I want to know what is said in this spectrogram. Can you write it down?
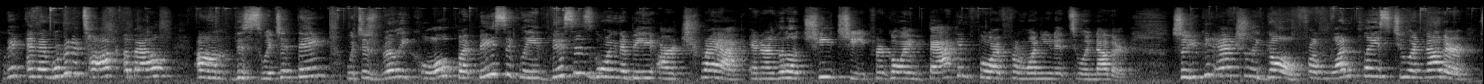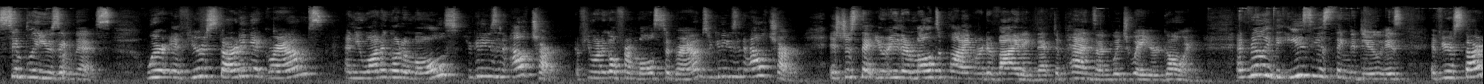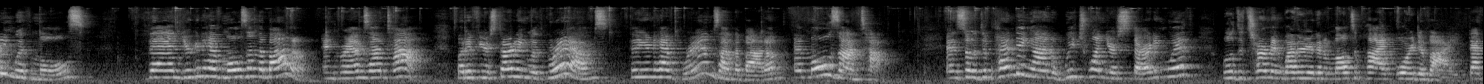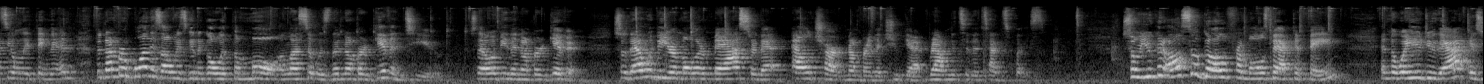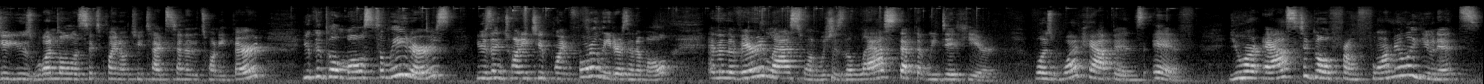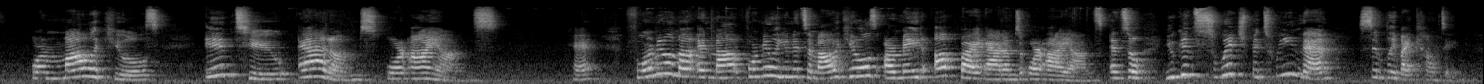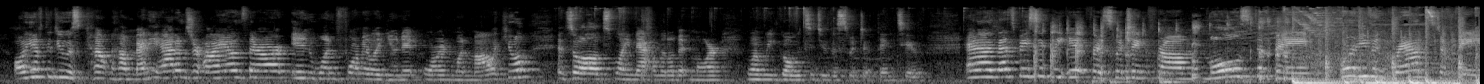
Okay, and then we're going to talk about um, this switch it thing, which is really cool, but basically this is going to be our track and our little cheat sheet for going back and forth from one unit to another. So you can actually go from one place to another simply using this where if you're starting at grams and you want to go to moles, you're going to use an L chart. If you want to go from moles to grams, you're going to use an L chart. It's just that you're either multiplying or dividing. That depends on which way you're going. And really the easiest thing to do is if you're starting with moles, then you're going to have moles on the bottom and grams on top. But if you're starting with grams, then you're going to have grams on the bottom and moles on top. And so depending on which one you're starting with will determine whether you're going to multiply or divide. That's the only thing. And the number one is always going to go with the mole unless it was the number given to you. So that would be the number given. So that would be your molar mass or that L chart number that you get rounded to the tenths place. So you could also go from moles back to fame. And the way you do that is you use 1 mole of 6.02 times 10 to the 23rd. You could go moles to liters using 22.4 liters in a mole. And then the very last one, which is the last step that we did here, was what happens if you are asked to go from formula units or molecules into atoms or ions. Okay? Formula, and formula units and molecules are made up by atoms or ions. And so you can switch between them simply by counting. All you have to do is count how many atoms or ions there are in one formula unit or in one molecule. And so I'll explain that a little bit more when we go to do the switch it thing too. And that's basically it for switching from moles to FAIM or even grams to FAIM.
